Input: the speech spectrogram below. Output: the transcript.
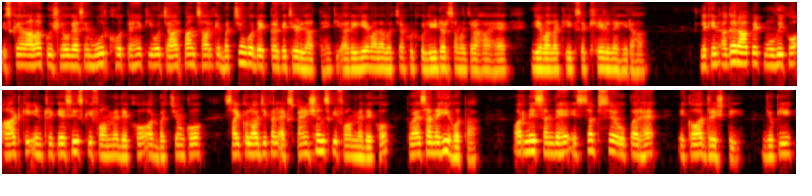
इसके अलावा कुछ लोग ऐसे मूर्ख होते हैं कि वो चार पाँच साल के बच्चों को देख करके चिढ़ जाते हैं कि, अरे, ये वाला बच्चा खुद को लीडर समझ रहा है, ये वाला ठीक से खेल नहीं रहा। लेकिन अगर आप एक मूवी को आर्ट की इंट्रिकेसीज़ की फॉर्म में देखो और बच्चों को साइकोलॉजिकल एक्सपेंशंस की फॉर्म में देखो तो ऐसा नहीं होता। और निस्संदेह इस सबसे ऊपर है एक और दृष्टि, जो कि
